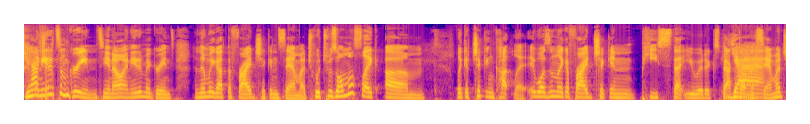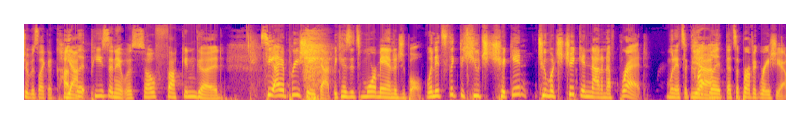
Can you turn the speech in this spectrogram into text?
You have I to. needed some greens, you know, I needed my greens. And then we got the fried chicken sandwich, which was almost like um like a chicken cutlet. It wasn't like a fried chicken piece that you would expect on a sandwich. It was like a cutlet Yeah. piece and it was so fucking good. See, I appreciate that because it's more manageable. When it's like the huge chicken, too much chicken, not enough bread. When it's a Yeah. cutlet, that's a perfect ratio.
